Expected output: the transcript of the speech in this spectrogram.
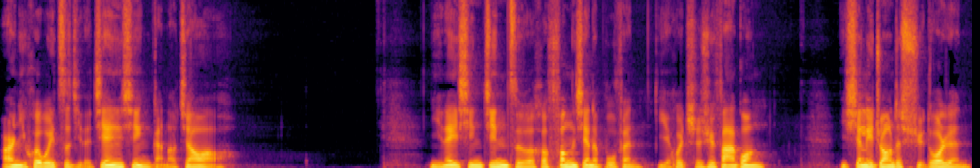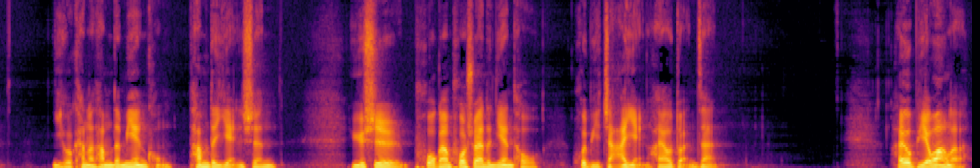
而你会为自己的坚信感到骄傲。你内心尽责和奉献的部分也会持续发光。你心里装着许多人，你会看到他们的面孔、他们的眼神，于是破罐破摔的念头会比眨眼还要短暂。还有，别忘了。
